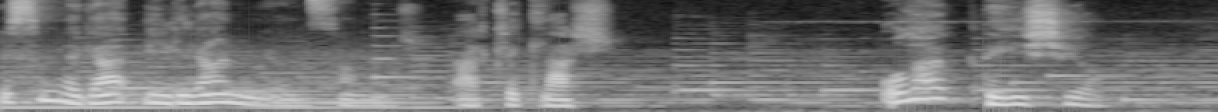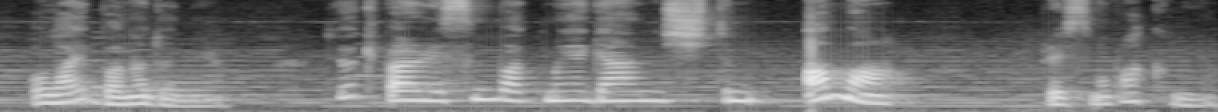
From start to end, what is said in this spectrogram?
Resimle gel, ilgilenmiyor insanlar, erkekler. Olay değişiyor. Olay bana dönüyor. Diyor ki ben resim bakmaya gelmiştim ama resme bakmıyor.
